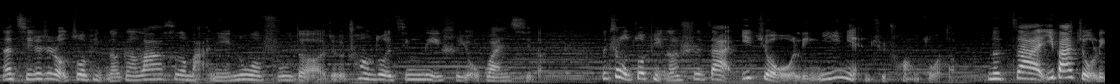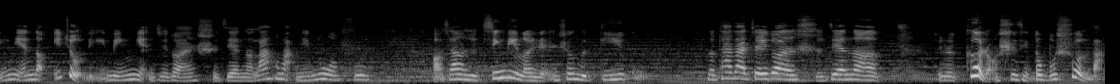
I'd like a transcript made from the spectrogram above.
那其实这首作品呢，跟拉赫玛尼诺夫的这个创作经历是有关系的。那这首作品呢，是在一九零一年去创作的。那在一八九零年到一九零零年这段时间呢，拉赫玛尼诺夫好像是经历了人生的低谷。那他在这一段时间呢，就是各种事情都不顺吧。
